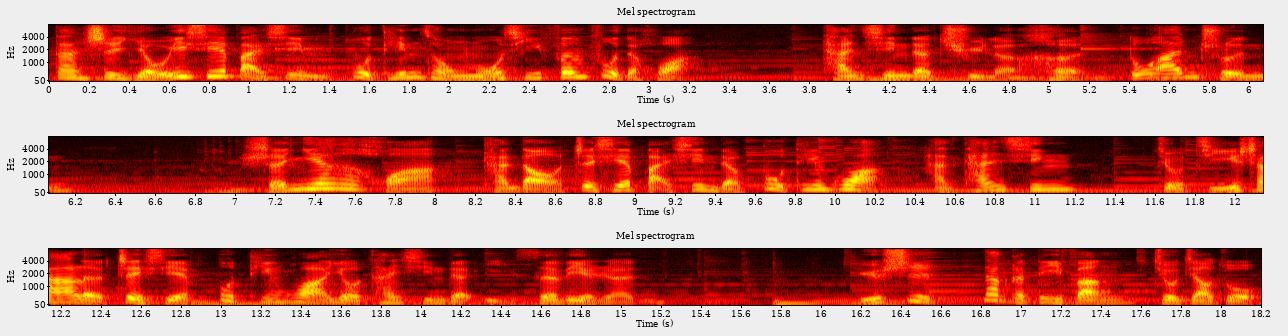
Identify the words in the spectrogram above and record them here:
但是有一些百姓不听从摩西吩咐的话，贪心的取了很多鹌鹑。神耶和华看到这些百姓的不听话和贪心，就击杀了这些不听话又贪心的以色列人。于是那个地方就叫做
